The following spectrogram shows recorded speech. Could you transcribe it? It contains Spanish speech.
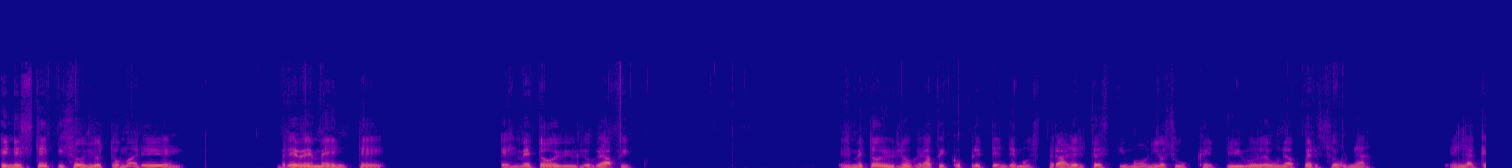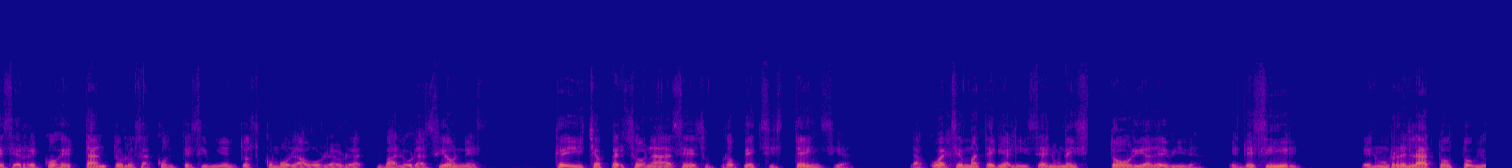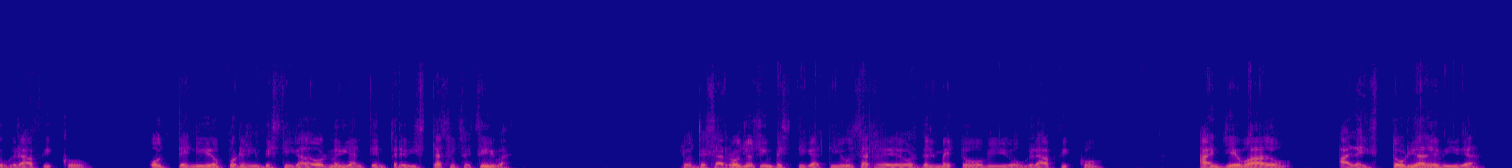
En este episodio tomaré brevemente el método bibliográfico. El método bibliográfico pretende mostrar el testimonio subjetivo de una persona en la que se recoge tanto los acontecimientos como las valoraciones que dicha persona hace de su propia existencia, la cual se materializa en una historia de vida, es decir, en un relato autobiográfico obtenido por el investigador mediante entrevistas sucesivas. Los desarrollos investigativos alrededor del método biográfico han llevado a la historia de vida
